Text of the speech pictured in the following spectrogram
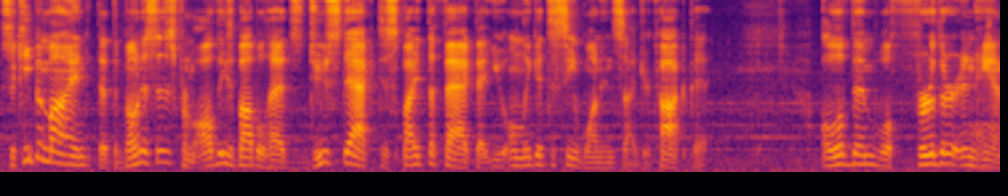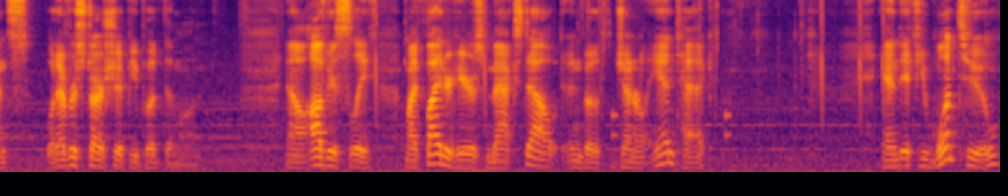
So keep in mind that the bonuses from all these bobbleheads do stack despite the fact that you only get to see one inside your cockpit. All of them will further enhance whatever starship you put them on. Now, obviously, my fighter here is maxed out in both general and tech. And if you want to,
